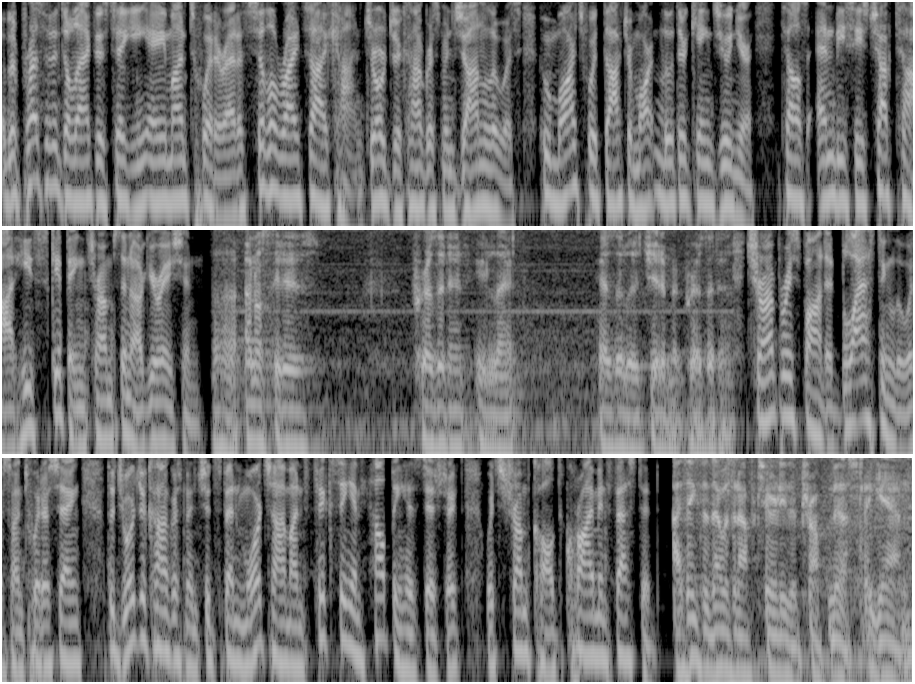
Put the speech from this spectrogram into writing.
The president-elect is taking aim on Twitter at a civil rights icon, Georgia Congressman John Lewis, who marched with Dr. Martin Luther King Jr., tells NBC's Chuck Todd he's skipping Trump's inauguration. Uh, I don't see this president-elect as a legitimate president. Trump responded, blasting Lewis on Twitter, saying the Georgia congressman should spend more time on fixing and helping his district, which Trump called crime infested. I think that that was an opportunity that Trump missed again.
